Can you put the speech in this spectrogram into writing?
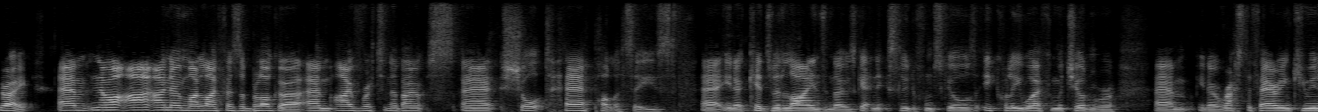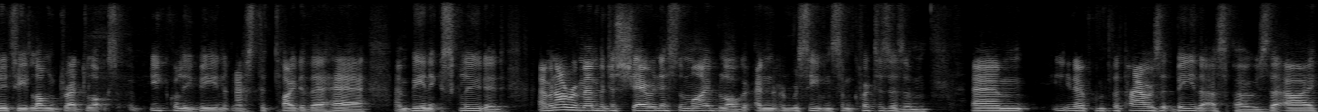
Great. Um, no, I, I know my life as a blogger. Um, I've written about uh, short hair policies. Uh, you know, kids with lines and those getting excluded from schools. Equally, working with children who um, you know, Rastafarian community, long dreadlocks, equally being asked to tidy their hair and being excluded. I mean, I remember just sharing this on my blog and, and receiving some criticism. Um, you know, from the powers that be that I suppose that I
